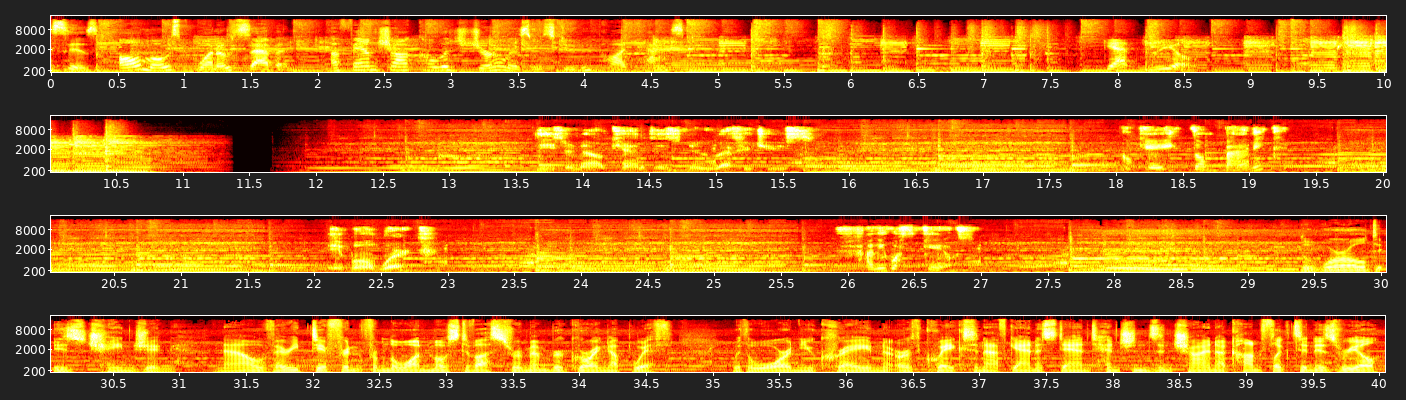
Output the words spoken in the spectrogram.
This is Almost 107, a Fanshawe College journalism student podcast. Get real. These are now Canada's new refugees. Okay, don't panic. It won't work. And it was chaos. World is changing, now very different from the one most of us remember growing up with. With a war in Ukraine, earthquakes in Afghanistan, tensions in China, conflicts in Israel,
